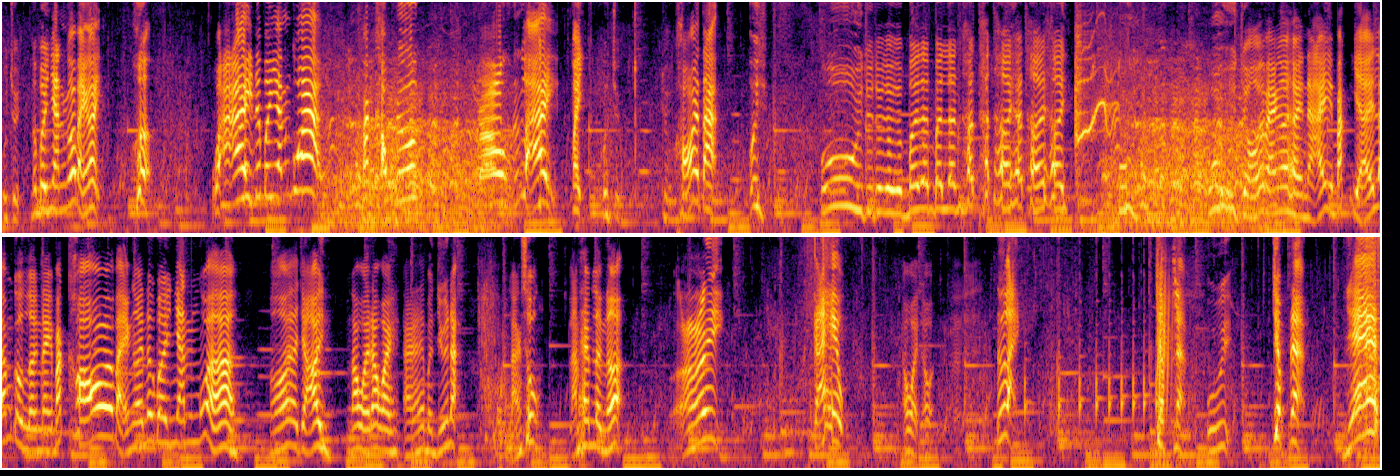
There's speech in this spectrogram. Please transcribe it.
Ui trời, nó bơi nhanh quá bạn ơi Hoài nó bay nhanh quá. Bắt không được. Rồi, đứng lại. Mày, Ôi, trời, trời khó ta. Ui, ui trời, trời, trời, bay lên bay lên. Hết hết hơi hết hơi hơi. Ui, ui trời ơi bạn ơi hồi nãy bắt dễ lắm. Còn lần này bắt khó bạn ơi nó bơi nhanh quá à. Ôi trời đâu rồi đâu rồi? À bên dưới nè. Lặn xuống. Làm thêm lần nữa. Ấy cá heo. Đâu rồi đâu rồi? Đứng lại. Chụp nè. Ui. Chụp nè. Yes.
